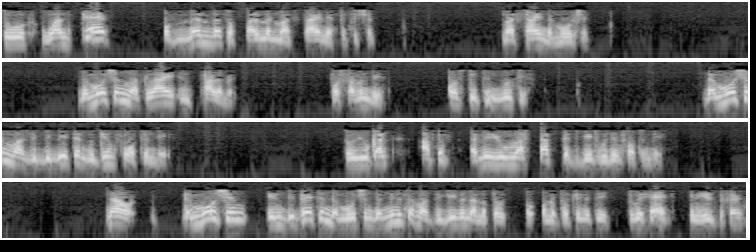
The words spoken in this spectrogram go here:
So one third of members of parliament must sign a petition, must sign the motion. The motion must lie in parliament for seven days, constituting notice. The motion must be debated within 14 days. So you can, after, I mean, you must start the debate within 14 days. Now, the motion, in debating the motion, the minister must be given an, an opportunity to be heard in his defense.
